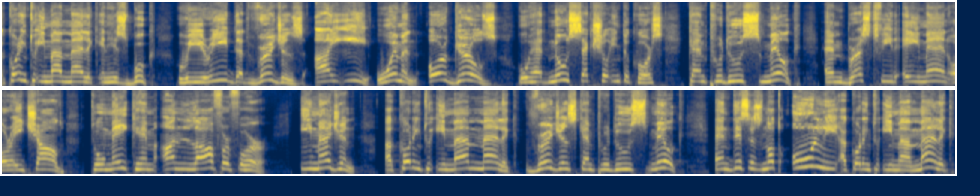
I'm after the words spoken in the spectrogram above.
According to Imam Malik in his book, we read that virgins, i.e., women or girls who had no sexual intercourse, can produce milk and breastfeed a man or a child to make him unlawful for her. Imagine, according to Imam Malik, virgins can produce milk. And this is not only according to Imam Malik,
